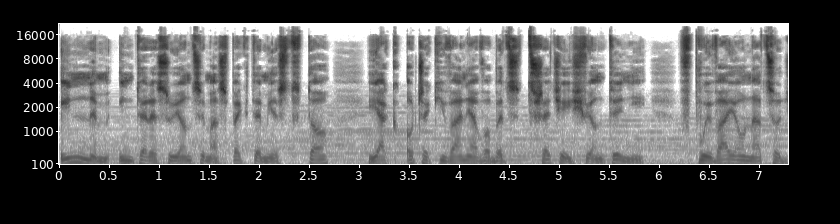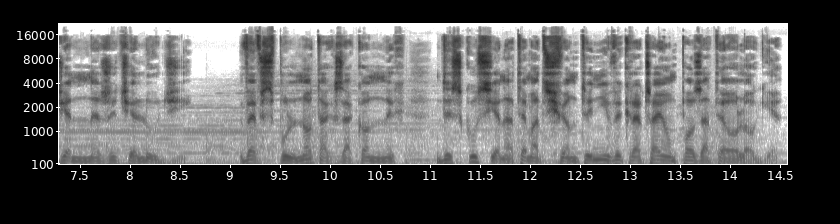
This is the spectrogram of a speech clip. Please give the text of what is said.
Innym interesującym aspektem jest to, jak oczekiwania wobec trzeciej świątyni wpływają na codzienne życie ludzi. We wspólnotach zakonnych dyskusje na temat świątyni wykraczają poza teologię.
